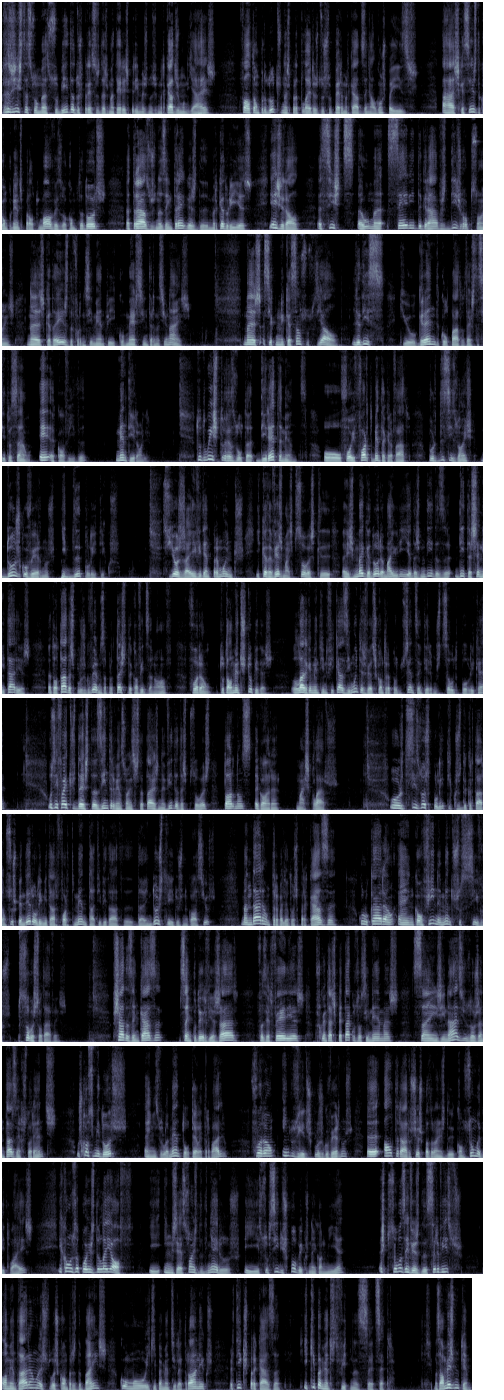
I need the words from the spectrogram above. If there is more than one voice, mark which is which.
Speaker 1: Registra-se uma subida dos preços das matérias-primas nos mercados mundiais, faltam produtos nas prateleiras dos supermercados em alguns países, há escassez de componentes para automóveis ou computadores, atrasos nas entregas de mercadorias e, em geral, assiste-se a uma série de graves disrupções nas cadeias de fornecimento e comércio internacionais. Mas se a comunicação social lhe disse que o grande culpado desta situação é a Covid, mentiram-lhe. Tudo isto resulta diretamente ou foi fortemente agravado por decisões dos governos e de políticos. Se hoje já é evidente para muitos e cada vez mais pessoas que a esmagadora maioria das medidas ditas sanitárias adotadas pelos governos a pretexto da Covid-19 foram totalmente estúpidas, largamente ineficazes e muitas vezes contraproducentes em termos de saúde pública, os efeitos destas intervenções estatais na vida das pessoas tornam-se agora mais claros. Os decisores políticos decretaram suspender ou limitar fortemente a atividade da indústria e dos negócios, mandaram trabalhadores para casa, colocaram em confinamentos sucessivos pessoas saudáveis. Fechadas em casa, sem poder viajar, fazer férias, frequentar espetáculos ou cinemas, sem ginásios ou jantares em restaurantes, os consumidores, em isolamento ou teletrabalho, foram induzidos pelos governos a alterar os seus padrões de consumo habituais e, com os apoios de layoff e injeções de dinheiros e subsídios públicos na economia, as pessoas, em vez de serviços, aumentaram as suas compras de bens, como equipamentos eletrónicos, artigos para casa equipamentos de fitness, etc. Mas, ao mesmo tempo,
